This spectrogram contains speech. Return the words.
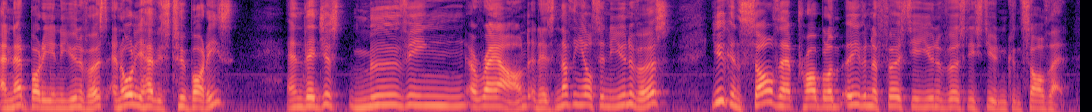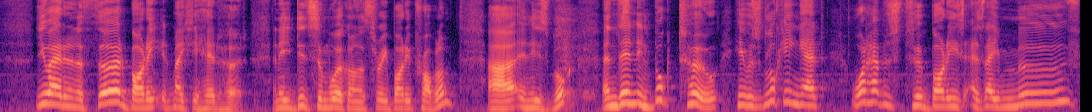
and that body in the universe, and all you have is two bodies, and they're just moving around and there's nothing else in the universe, you can solve that problem. Even a first year university student can solve that. You add in a third body, it makes your head hurt. And he did some work on the three body problem uh, in his book. And then in book two, he was looking at what happens to bodies as they move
